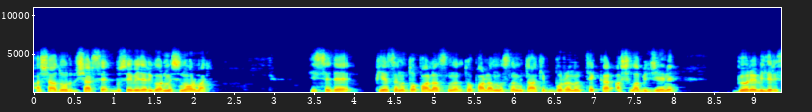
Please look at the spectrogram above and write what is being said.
aşağı doğru düşerse bu seviyeleri görmesi normal hissede piyasanın toparlanmasına, toparlanmasına mütakip buranın tekrar aşılabileceğini görebiliriz.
